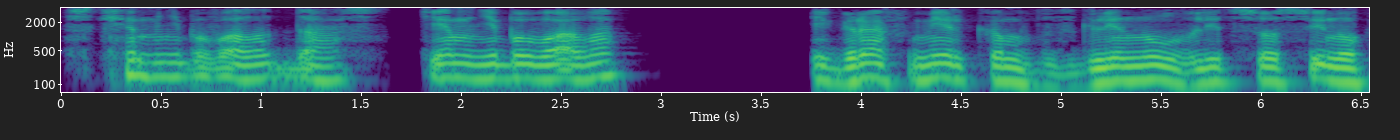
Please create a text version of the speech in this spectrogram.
С кем не бывало, да, с кем не бывало. И граф мельком взглянул в лицо сыну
